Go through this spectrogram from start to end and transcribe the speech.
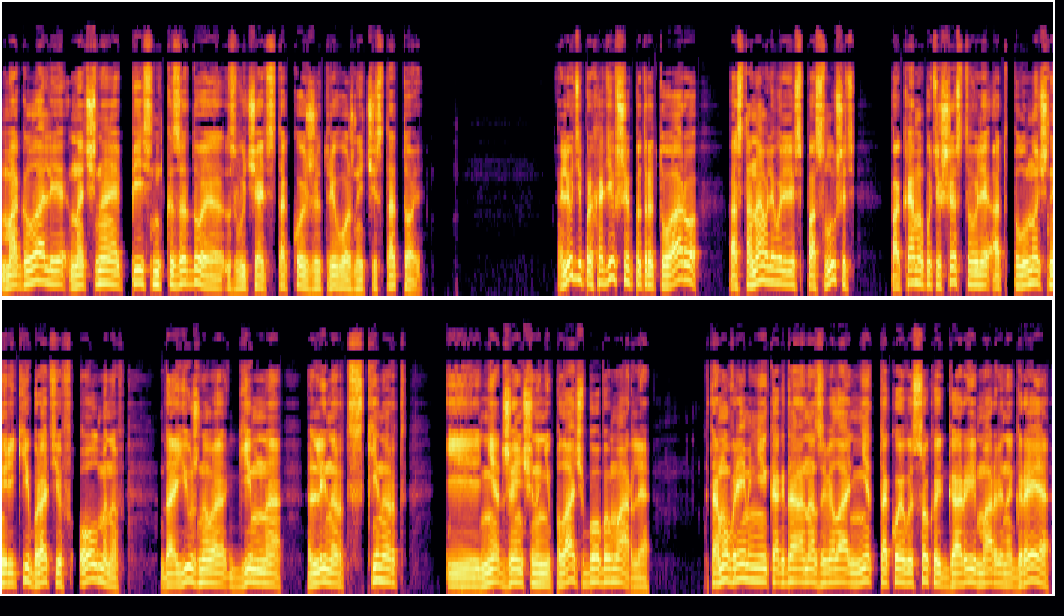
Могла ли ночная песнь Казадоя звучать с такой же тревожной частотой? Люди, проходившие по тротуару, останавливались послушать, пока мы путешествовали от полуночной реки братьев Олменов до южного гимна Линард Скиннерд и «Нет женщины, не плачь» Боба Марли. К тому времени, когда она завела «Нет такой высокой горы» Марвина Грея,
